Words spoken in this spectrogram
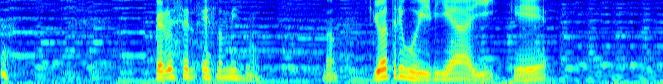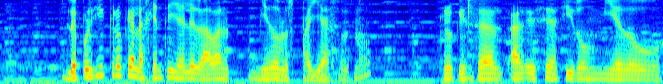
pero es, es lo mismo. ¿no? Yo atribuiría ahí que. De por sí creo que a la gente ya le daba miedo los payasos, ¿no? Creo que ese ha, ese ha sido un miedo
